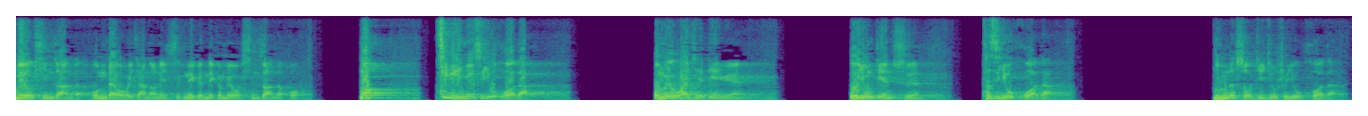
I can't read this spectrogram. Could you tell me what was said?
没有形状的。我们待会会讲到那是那个那个没有形状的火。喏这个里面是有火的，我没有外接电源，我用电池，它是有火的。你们的手机就是有火的。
